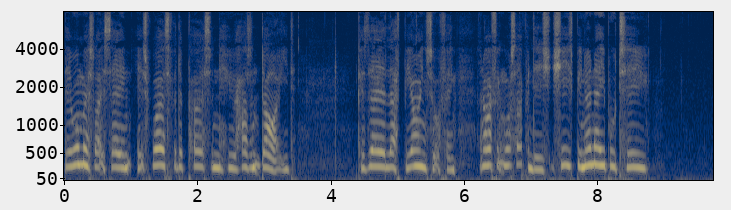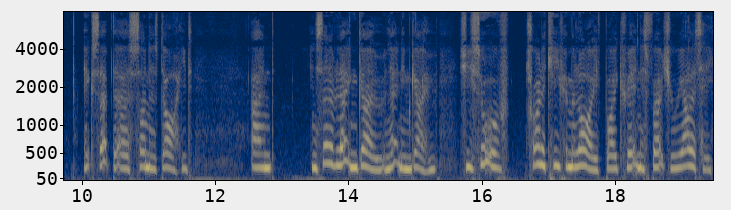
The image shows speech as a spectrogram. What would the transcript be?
They're almost like saying it's worse for the person who hasn't died because they're left behind, sort of thing. And I think what's happened is she's been unable to accept that her son has died, and instead of letting go and letting him go, she's sort of trying to keep him alive by creating this virtual reality.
